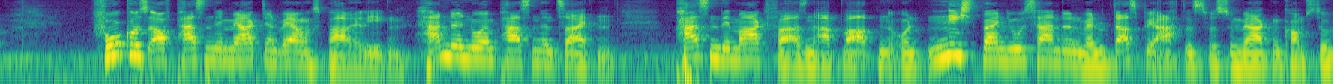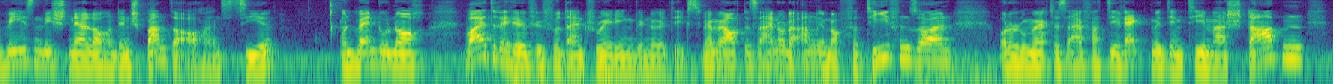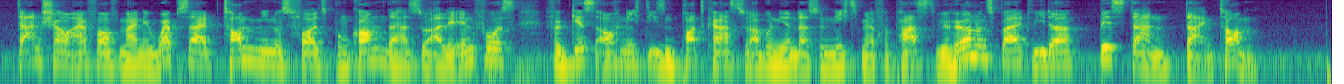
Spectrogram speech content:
Fokus auf passende Märkte und Währungspaare legen. Handel nur in passenden Zeiten. Passende Marktphasen abwarten und nicht bei News handeln. Wenn du das beachtest, wirst du merken, kommst du wesentlich schneller und entspannter auch ans Ziel. Und wenn du noch weitere Hilfe für dein Trading benötigst, wenn wir auch das eine oder andere noch vertiefen sollen oder du möchtest einfach direkt mit dem Thema starten, dann schau einfach auf meine Website tom-volz.com, da hast du alle Infos. Vergiss auch nicht, diesen Podcast zu abonnieren, dass du nichts mehr verpasst. Wir hören uns bald wieder. Bis dann, dein Tom.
